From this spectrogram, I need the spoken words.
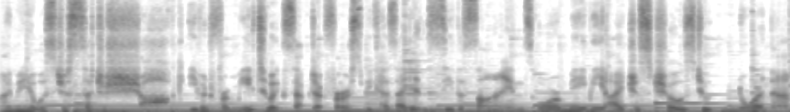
I mean, it was just such a shock, even for me to accept at first, because I didn't see the signs, or maybe I just chose to ignore them.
